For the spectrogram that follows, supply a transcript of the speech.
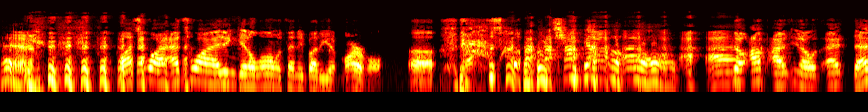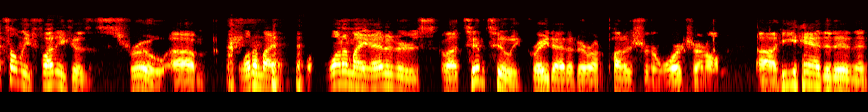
Yeah. well, that's why that's why I didn't get along with anybody at Marvel. Uh, so- Oh, no, I, I, you know that, that's only funny because it's true. Um, one of my one of my editors, uh, Tim Tuohy, great editor on Punisher War Journal, uh, he handed in an,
